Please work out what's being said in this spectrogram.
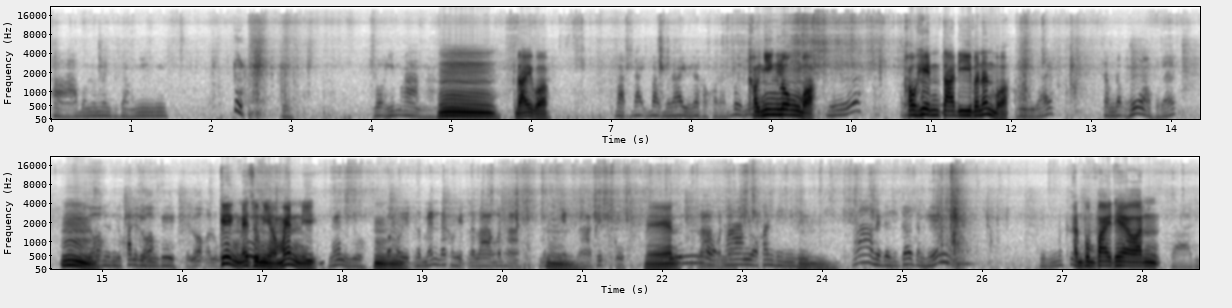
ผาบนนั้นมันสั่งยิงตุ๊ดรอหิมอ่างอะอืมได้บ่บัดได้บัดไม่ได้อยู่แล้วเขาก็รับเบิ้งเขายิงลงบ่เออเขาเห็นตาดีปานนั้นบ่ดีได้จำดอกหัวผู้ใด อืมยืนอยู่ขั้นดินพี่เห็นลอกอาลูเก่งในสุนีหาแม่นอีกแม่นอยู่อืมว่าเขาเห็ดคอมเมนต์ได้เขาเห็ดละลางมันหามันอืมเห็ดหน้าทิศโกแม่นยืนหลอกทางหลอกขั้นดินอืพี่มอ้าวเห็นเดี๋ยวเจ้าจังเห็นเห็นมันขึ้อันผมไปแถวอันตาดี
